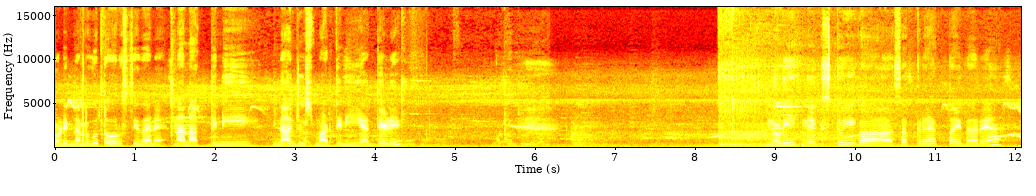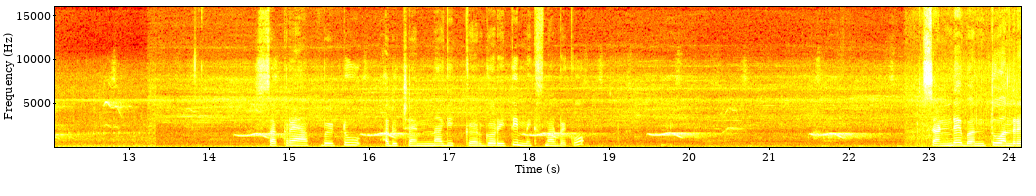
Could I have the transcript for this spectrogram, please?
ನೋಡಿ ನಮಗೂ ತೋರಿಸ್ತಿದ್ದಾನೆ. ನಾನು ಹಾಕ್ತೀನಿ ನಾನು ಜ್ಯೂಸ್ ಮಾಡ್ತೀನಿ ಅಂತೇಳಿ. ನೋಡಿ ನೆಕ್ಸ್ಟು ಈಗ ಸಕ್ಕರೆ ಹಾಕ್ತಾ ಇದ್ದಾರೆ. ಸಕ್ಕರೆ ಹಾಕ್ಬಿಟ್ಟು ಅದು ಚೆನ್ನಾಗಿ ಕರಗೋ ರೀತಿ ಮಿಕ್ಸ್ ಮಾಡಬೇಕು. ಸಂಡೇ ಬಂತು ಅಂದರೆ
